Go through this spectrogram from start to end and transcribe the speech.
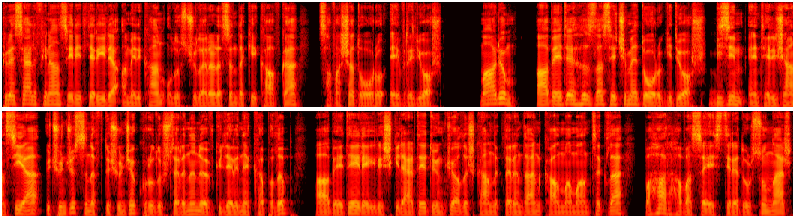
Küresel finans elitleriyle Amerikan ulusçular arasındaki kavga savaşa doğru evriliyor. Malum ABD hızla seçime doğru gidiyor. Bizim entelijansiya, üçüncü sınıf düşünce kuruluşlarının övgülerine kapılıp, ABD ile ilişkilerde dünkü alışkanlıklarından kalma mantıkla bahar havası estire dursunlar,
